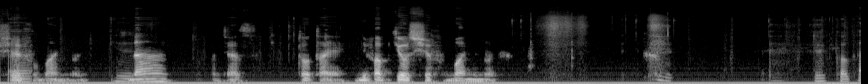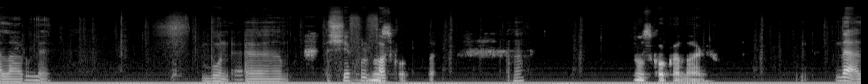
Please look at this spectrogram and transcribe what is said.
Șeful Uh. banilor. E- Da, nu contează. Tot aia e. De fapt, eu sunt șeful banilor. Cocalarule. Bun, uh, șeful Nu fac... scot. Aha. Nu scocalar. Da,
